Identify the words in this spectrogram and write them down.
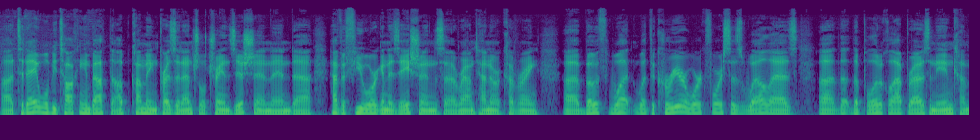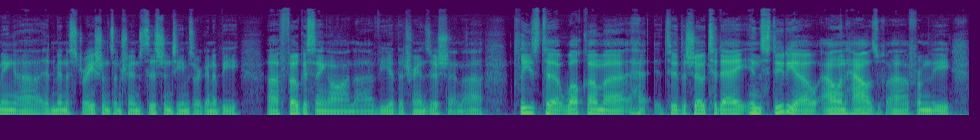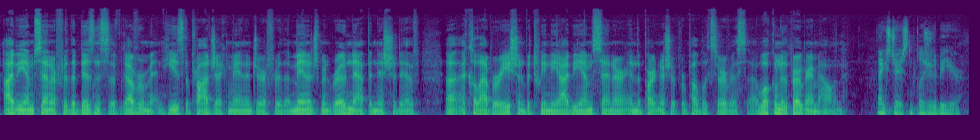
Uh, today, we'll be talking about the upcoming presidential transition and uh, have a few organizations uh, around town who are covering uh, both what, what the career workforce as well as uh, the, the political apparatus and the incoming uh, administrations and transition teams are going to be focusing on via the transition pleased to welcome uh, to the show today in studio Alan Howze uh, from the IBM Center for the Business of Government. He is the project manager for the Management Roadmap Initiative, uh, a collaboration between the IBM Center and the Partnership for Public Service. Uh, welcome to the program, Alan. Thanks, Jason. Pleasure to be here.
